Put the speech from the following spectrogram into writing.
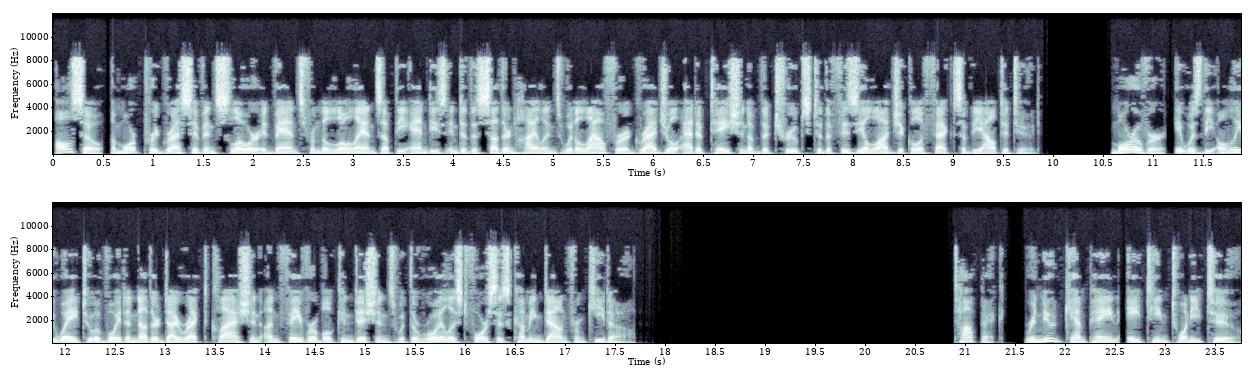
Also, a more progressive and slower advance from the lowlands up the Andes into the southern highlands would allow for a gradual adaptation of the troops to the physiological effects of the altitude. Moreover, it was the only way to avoid another direct clash in unfavorable conditions with the Royalist forces coming down from Quito. Renewed campaign, 1822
